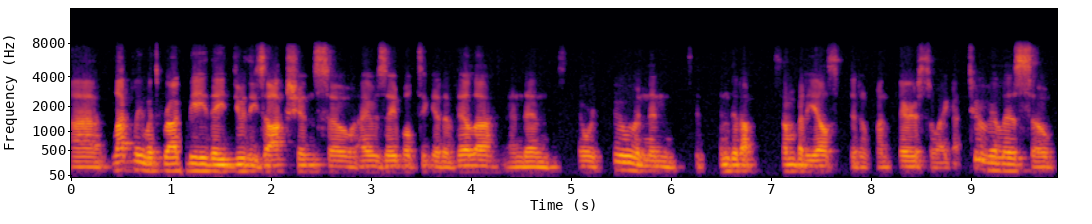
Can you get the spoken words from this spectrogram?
uh, luckily with rugby, they do these auctions. So I was able to get a villa, and then there were two, and then it ended up somebody else didn't want theirs, so I got two villas. So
